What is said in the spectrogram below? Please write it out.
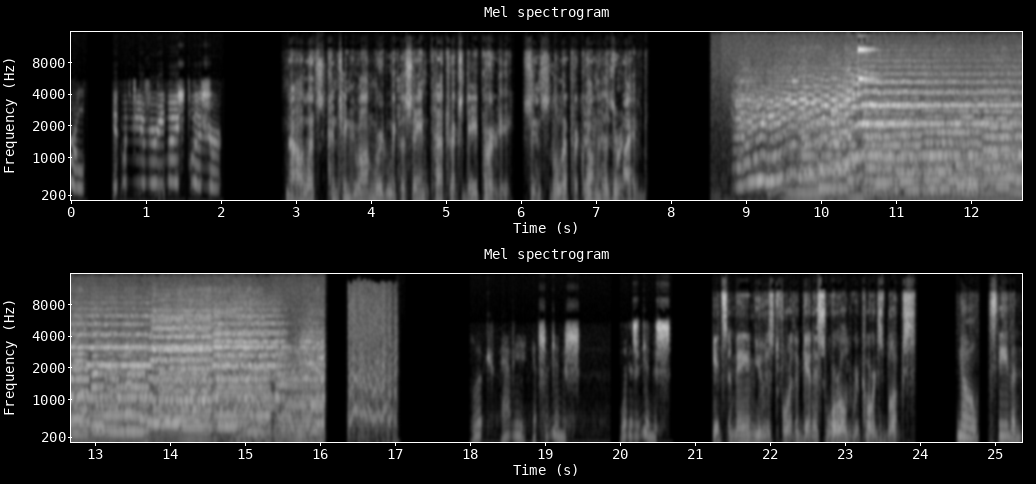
girl, it would be a very nice pleasure. Now let's continue onward with the St. Patrick's Day party, since the leprechaun has arrived. Look, Abby, it's a Guinness. What is a Guinness? It's a name used for the Guinness World Records books. No, Stephen,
